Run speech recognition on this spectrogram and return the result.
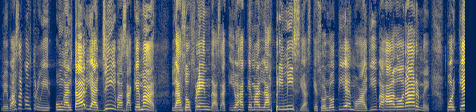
me vas a construir un altar y allí vas a quemar las ofrendas, aquí vas a quemar las primicias, que son los diezmos, allí vas a adorarme. ¿Por qué?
